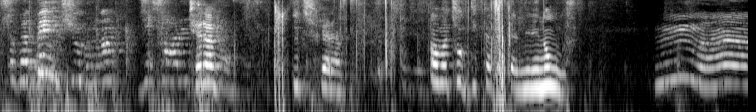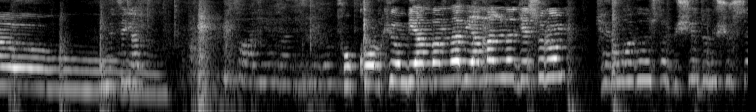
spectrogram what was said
Bu sefer ben içiyorum lan. Cesaret. Kerem. İç Kerem. Ama çok dikkat et kendine ne olur. Hmm. Mete gel. Çok korkuyorum bir yandan da bir yandan da cesurum. Kerem arkadaşlar bir şeye dönüşürse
